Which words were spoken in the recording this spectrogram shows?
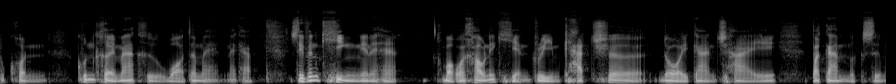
ทุกคนคุ้นเคยมากคือ Waterman นะครับ Stephen King เนี่ยนะฮะเขาบอกว่าเขาเนี่ยเขียน Dreamcatcher โดยการใช้ปากกาหมึกซึม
